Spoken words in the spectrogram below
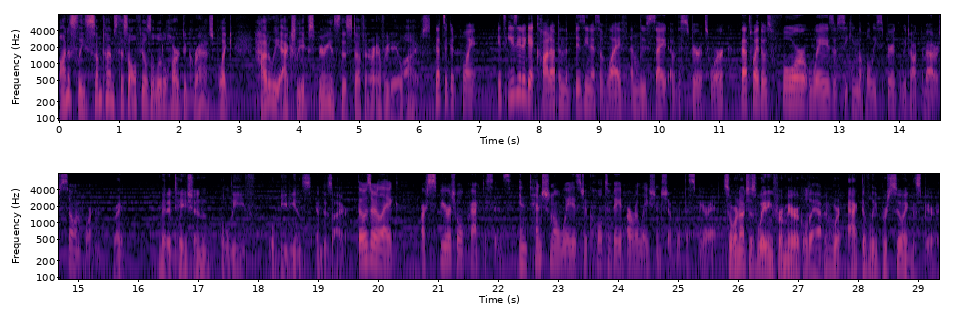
honestly, sometimes this all feels a little hard to grasp. Like, how do we actually experience this stuff in our everyday lives? That's a good point. It's easy to get caught up in the busyness of life and lose sight of the Spirit's work. That's why those four ways of seeking the Holy Spirit that we talked about are so important. Right. Meditation, belief, obedience, and desire. Those are like our spiritual practices, intentional ways to cultivate our relationship with the Spirit. So we're not just waiting for a miracle to happen, we're actively pursuing the Spirit.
